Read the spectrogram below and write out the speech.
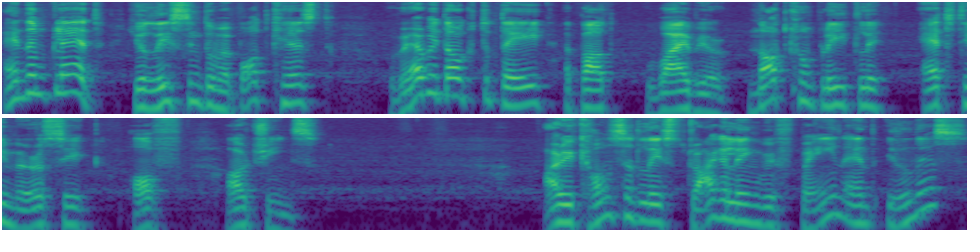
and I'm glad you're listening to my podcast where we talk today about why we're not completely at the mercy of our genes. Are you constantly struggling with pain and illness?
